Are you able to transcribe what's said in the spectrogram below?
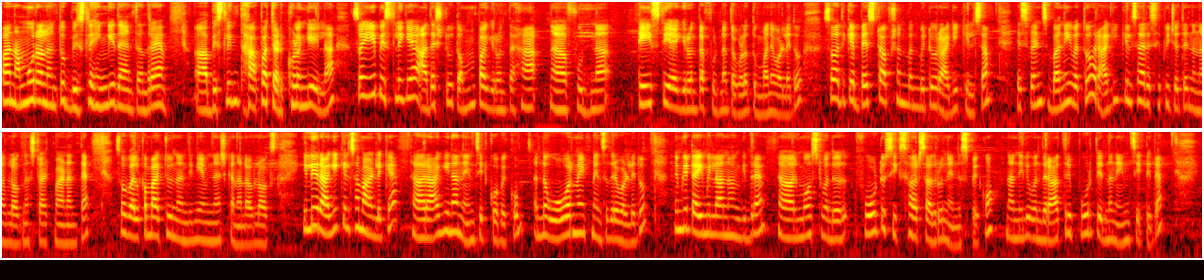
ಪ ನಮ್ಮೂರಲ್ಲಂತೂ ಬಿಸಿಲು ಹೆಂಗಿದೆ ಅಂತಂದರೆ ಬಿಸಿಲಿನ ತಾಪ ತಡ್ಕೊಳ್ಳೋಂಗೆ ಇಲ್ಲ. ಸೊ ಈ ಬಿಸಿಲಿಗೆ ಆದಷ್ಟು ತಂಪಾಗಿರುವಂತಹ ಫುಡ್ನ ಟೇಸ್ಟಿಯಾಗಿರುವಂಥ ಫುಡ್ನ ತೊಗೊಳ್ಳೋದು ತುಂಬಾ ಒಳ್ಳೆಯದು ಸೊ ಅದಕ್ಕೆ ಬೆಸ್ಟ್ ಆಪ್ಷನ್ ಬಂದುಬಿಟ್ಟು ರಾಗಿ ಕಿಲ್ಸ. ಎಸ್ ಫ್ರೆಂಡ್ಸ್ ಬನ್ನಿ ಇವತ್ತು. ರಾಗಿ ಕಿಲ್ಸ ರೆಸಿಪಿ ಜೊತೆ ನನ್ನ ವ್ಲಾಗ್ನ start ಮಾಡೋಂತೆ so welcome back to Nandini Avinash, Kannada vlogs ಇಲ್ಲಿ ರಾಗಿ ಕೆಲಸ ಮಾಡಲಿಕ್ಕೆ ರಾಗಿನ ನೆನೆಸಿಟ್ಕೋಬೇಕು. ಅದನ್ನ ಓವರ್ ನೈಟ್ ನೆನೆಸಿದ್ರೆ ಒಳ್ಳೆಯದು ನಿಮಗೆ ಟೈಮ್ ಇಲ್ಲ ಅನ್ನೋ ಹಂಗಿದ್ರೆ ಆಲ್ಮೋಸ್ಟ್ ಒಂದು ಫೋರ್ ಟು ಸಿಕ್ಸ್ ಅವರ್ಸ್ ಆದರೂ ನೆನೆಸ್ಬೇಕು. ನಾನಿಲ್ಲಿ ಒಂದು ರಾತ್ರಿ ಪೂರ್ತಿ ಅದನ್ನ ನೆನೆಸಿಟ್ಟಿದ್ದೆ.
